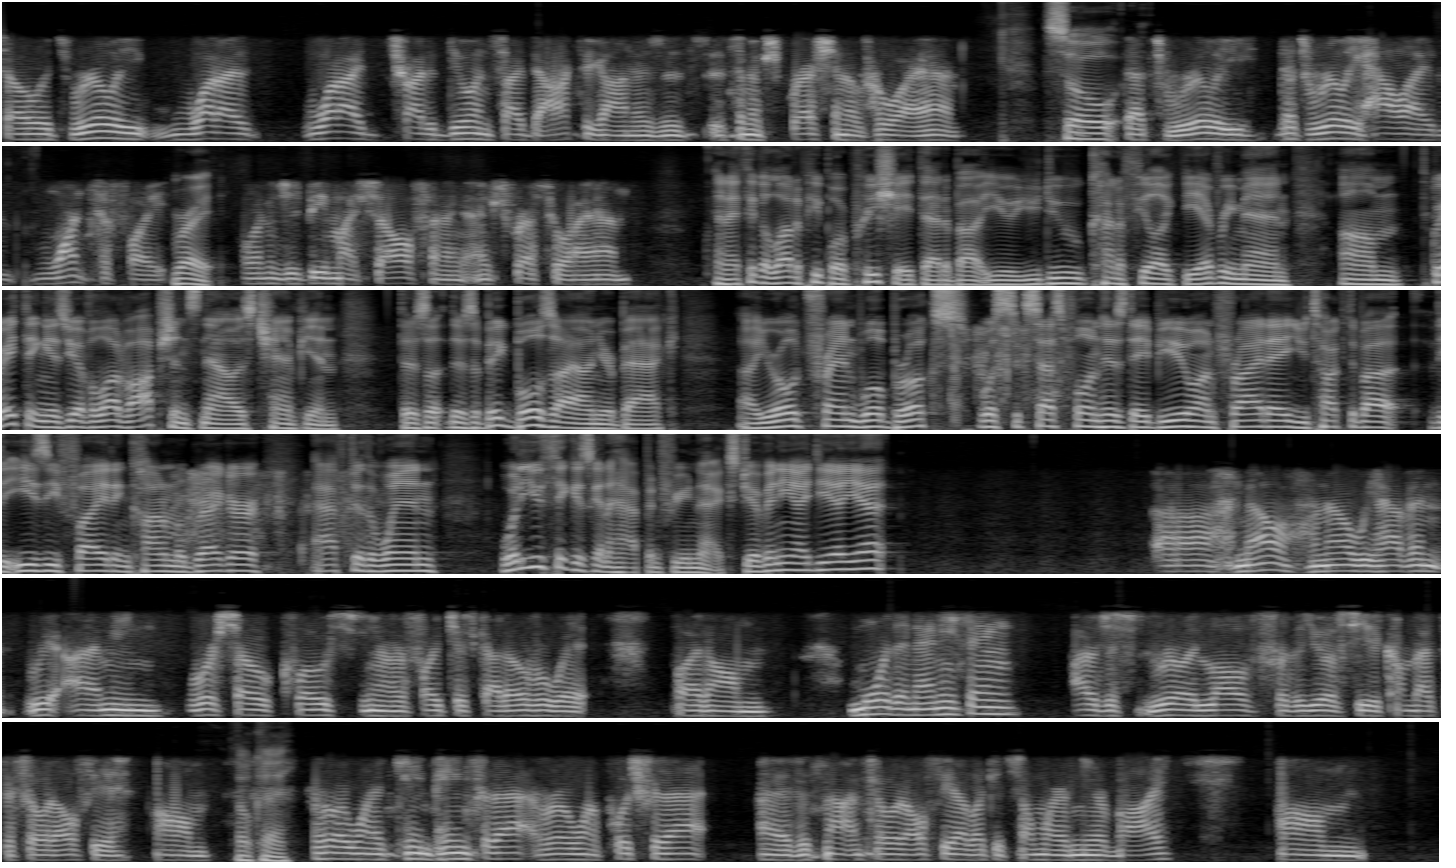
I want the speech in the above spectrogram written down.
So it's really what I what I try to do inside the octagon is it's it's an expression of who I am. So that's really that's really how I want to fight. Right. I want to just be myself and express who I am. And I think a lot of people appreciate that about you. You do kind of feel like the everyman. Um, the great thing is you have a lot of options now as champion. There's a, there's a big bullseye on your back. Uh, your old friend Will Brooks was successful in his debut on Friday. You talked about the easy fight in Conor McGregor after the win. What do you think is going to happen for you next? Do you have any idea yet? Uh, no, no, we haven't. We, I mean, we're so close. You know, the fight just got over with. But um, more than anything, I would just really love for the UFC to come back to Philadelphia. Um, okay. I really want to campaign for that. I really want to push for that. Uh, if it's not in Philadelphia, like it's somewhere nearby. Um,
